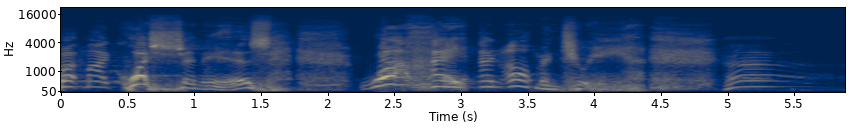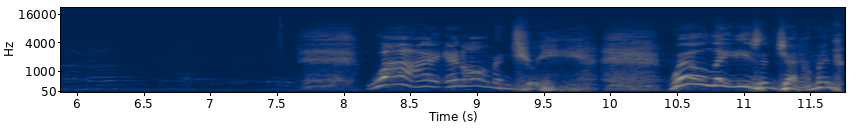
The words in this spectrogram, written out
But my question is, why an almond tree? Uh, why an almond tree? Well, ladies and gentlemen,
